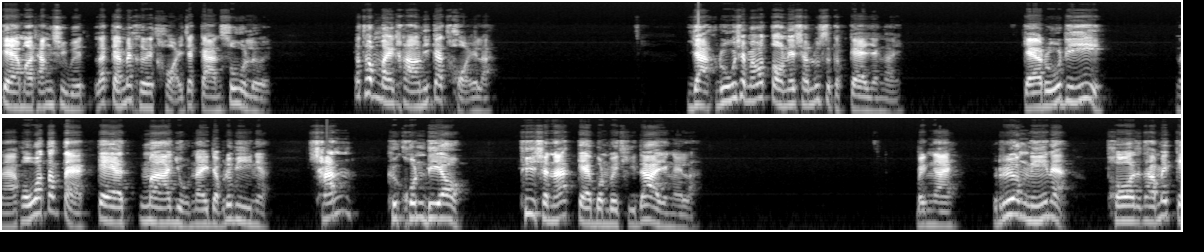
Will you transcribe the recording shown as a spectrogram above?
แกมาทั้งชีวิต และแกไม่เคยถอยจากการสู้เลย แล้วทำไมคราวนี้แกถอยล่ะ อยากรู้ใช่ไหมว่าตอนนี้ฉันรู้สึกกับแกยังไง แกรู้ดีนะเพราะว่าตั้งแต่แกมาอยู่ใน WWE เนี่ย ฉันคือคนเดียวที่ชนะแกบนเวทีได้ยังไงล่ะ เป็นไง เรื่องนี้เนี่ย พอจะทำให้แก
